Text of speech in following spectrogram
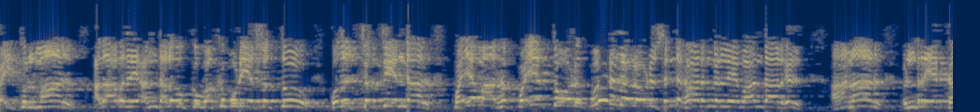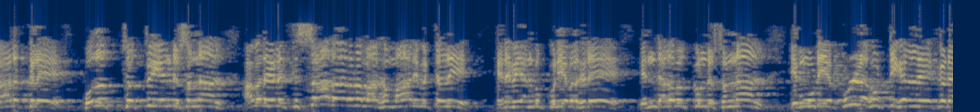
வைத்துல் மால் அதாவது அந்த அளவுக்கு வக்குமுடைய சொத்து பொது சொத்து என்றால் பயமாக பயத்தோடு புரிதலோடு சென்ற காலங்களிலே வாழ்ந்தார்கள். ஆனால் இன்றைய காலத்திலே பொது சொத்து என்று சொன்னால் அவர்களுக்கு சாதாரணமாக மாறிவிட்டது. எனவே அன்புக்குரியவர்களே எந்த அளவுக்கு என்று சொன்னால் எம்முடைய புள்ள குட்டிகளிலே கூட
